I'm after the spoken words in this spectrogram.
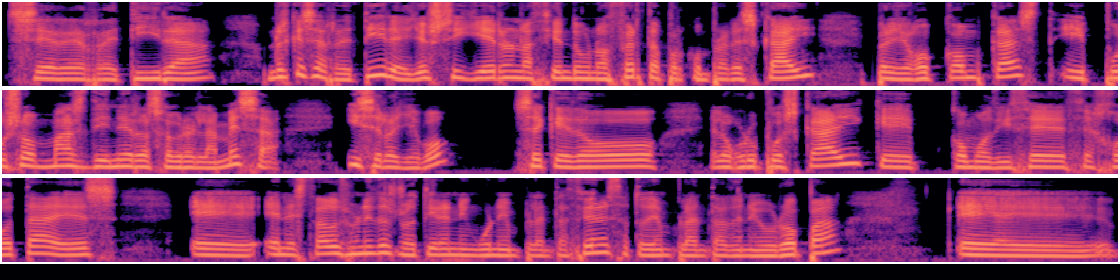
se retira. No es que se retire, ellos siguieron haciendo una oferta por comprar Sky, pero llegó Comcast y puso más dinero sobre la mesa y se lo llevó. Se quedó el grupo Sky, que como dice CJ es eh, en Estados Unidos no tiene ninguna implantación, está todo implantado en Europa. Eh,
